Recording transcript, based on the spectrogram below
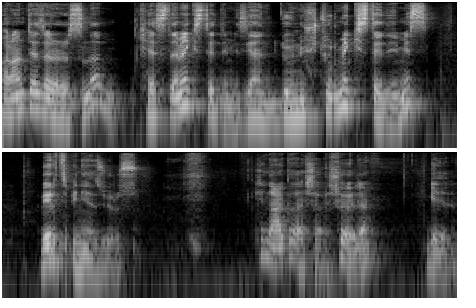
parantezler arasında keslemek istediğimiz yani dönüştürmek istediğimiz veri tipini yazıyoruz. Şimdi arkadaşlar şöyle gelelim.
